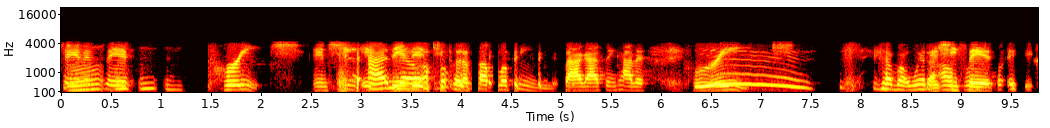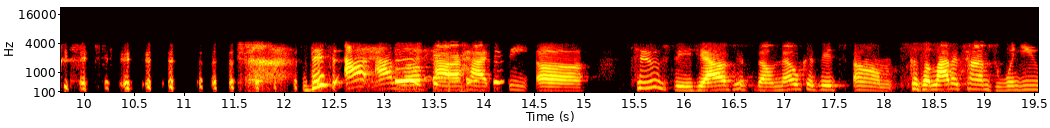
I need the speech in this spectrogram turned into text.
Shannon said, "Preach," and she extended. She put a couple of p's. So I gotta think how to preach. How about where the and she said, "This I I love our hot seat uh Tuesdays. Y'all just don't know because it's um because a lot of times when you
